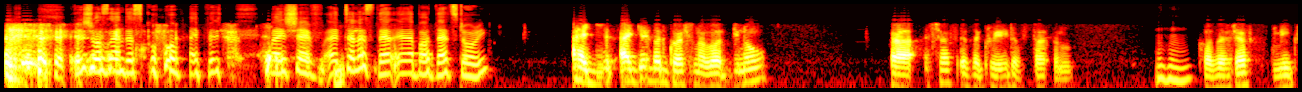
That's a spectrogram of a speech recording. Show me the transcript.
visuals underscore by, by chef? Uh, tell us that, about that story. I get I get that question a lot. You know, uh, a chef is a creative person hmm because a chef mix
